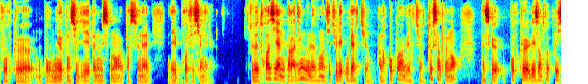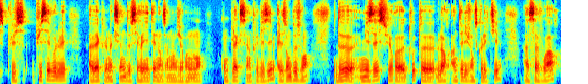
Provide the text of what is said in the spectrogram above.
pour mieux concilier épanouissement personnel et professionnel. Le troisième paradigme, nous l'avons intitulé ouverture. Alors pourquoi ouverture? Tout simplement parce que pour que les entreprises puissent évoluer avec le maximum de sérénité dans un environnement complexes et imprévisibles, elles ont besoin de miser sur euh, toute euh, leur intelligence collective, à savoir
